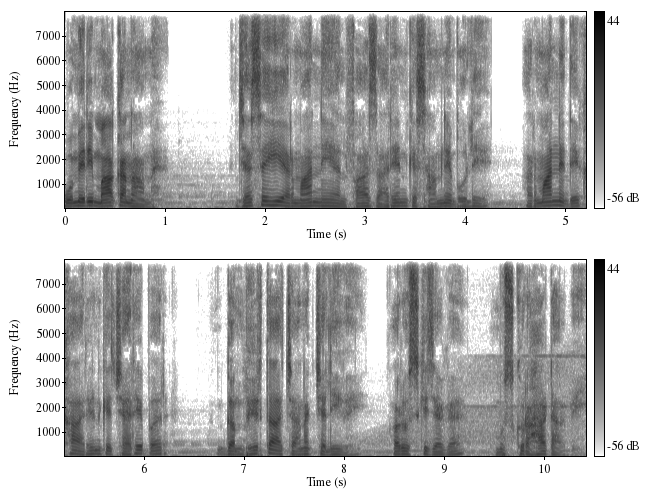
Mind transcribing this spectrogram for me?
वो मेरी माँ का नाम है। जैसे ही अरमान ने अल्फाज आर्यन के सामने बोले, अरमान ने देखा आर्यन के चेहरे पर गंभीरता अचानक चली गई और उसकी जगह मुस्कुराहट आ गई।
